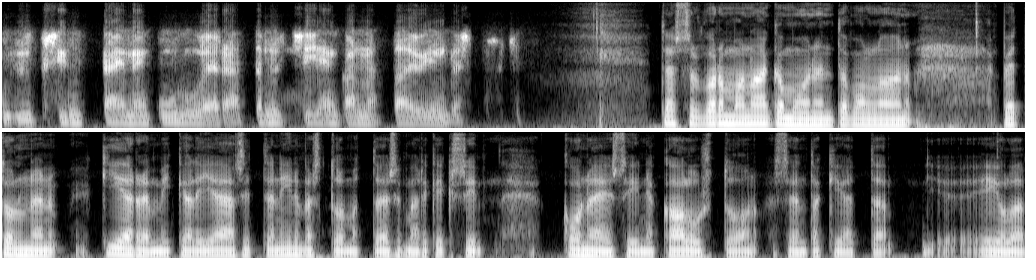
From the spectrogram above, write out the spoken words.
yksittäinen kuluerä, että nyt siihen kannattaa jo investoida. Tässä on varmaan aikamoinen tavallaan petollinen kierre, mikäli jää sitten investoimatta esimerkiksi koneisiin ja kalustoon sen takia, että ei ole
